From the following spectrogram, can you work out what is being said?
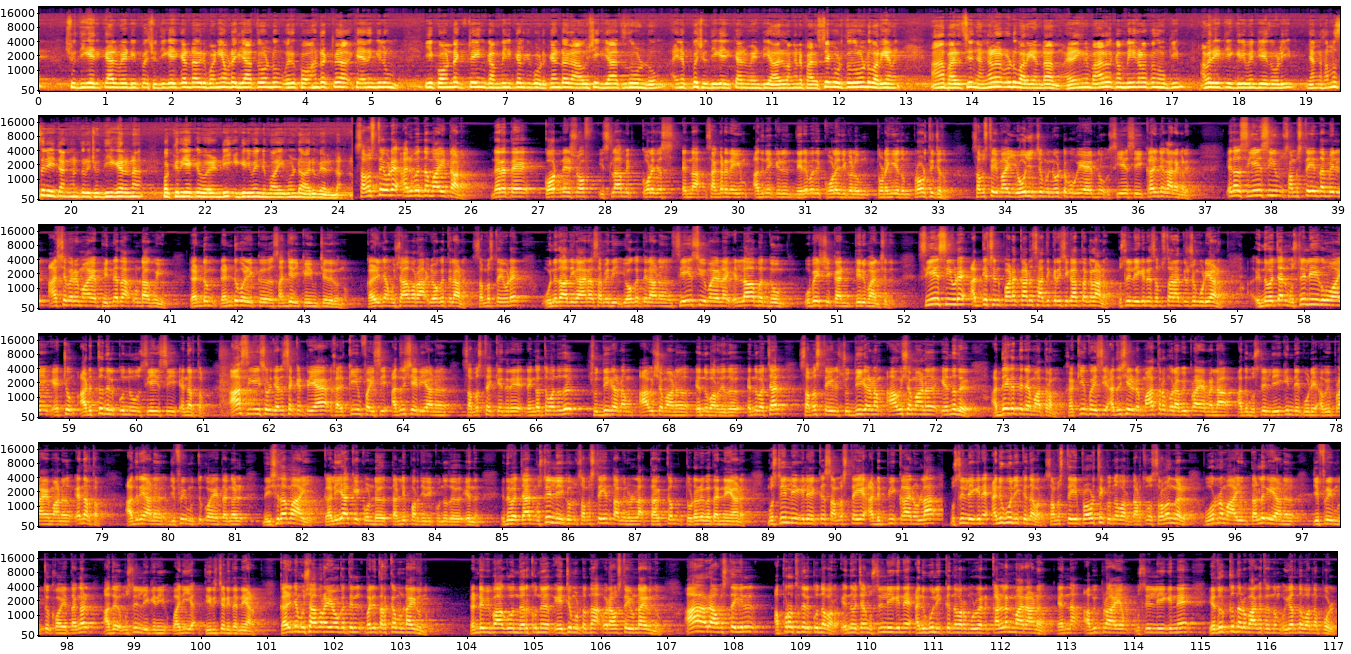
ശുദ്ധീകരിക്കാൻ വേണ്ടി ഇപ്പം ശുദ്ധീകരിക്കേണ്ട ഒരു പണി അവിടെ ഇല്ലാത്തതുകൊണ്ടും ഒരു കോൺട്രാക്ടർ ഏതെങ്കിലും ഈ കോൺട്രാക്റ്റിങ് കമ്പനികൾക്ക് കൊടുക്കേണ്ട ഒരു ആവശ്യം ഇല്ലാത്തതുകൊണ്ടും അതിനിപ്പോൾ ശുദ്ധീകരിക്കാൻ വേണ്ടി ആരും അങ്ങനെ പരസ്യം കൊടുത്തതുകൊണ്ട് പറയാണ്. ആ പരസ്യം ഞങ്ങളോട് പറയണ്ടെന്ന് അല്ലെങ്കിൽ വേറെ കമ്പനികളൊക്കെ നോക്കി അവരേറ്റ് എഗ്രിമെന്റ് ചെയ്തോളി. ഞങ്ങൾ സമസ്തരേറ്റ് അങ്ങനത്തെ ഒരു ശുദ്ധീകരണ പ്രക്രിയയ്ക്ക് വേണ്ടി എഗ്രിമെന്റുമായി കൊണ്ട് ആരും വരണ്ട. സമസ്തയുടെ അനുബന്ധമായിട്ടാണ് നേരത്തെ കോർഡിനേഷൻ ഓഫ് ഇസ്ലാമിക് കോളേജസ് എന്ന സംഘടനയും അതിന് കീഴിൽ നിരവധി കോളേജുകളും തുടങ്ങിയതും പ്രവർത്തിച്ചതും. സംസ്ഥയുമായി യോജിച്ച് മുന്നോട്ട് പോവുകയായിരുന്നു സി എസ് സി കഴിഞ്ഞ കാലങ്ങളിൽ. എന്നാൽ സി എസ് സിയും സംസ്ഥയും തമ്മിൽ ആശയപരമായ ഭിന്നത ഉണ്ടാകുകയും രണ്ടും രണ്ടു വഴിക്ക് സഞ്ചരിക്കുകയും ചെയ്തിരുന്നു. കഴിഞ്ഞ മുഷാവറ യോഗത്തിലാണ്. സമസ്തയുടെ ഉന്നതാധികാര സമിതി യോഗത്തിലാണ് സി ഐ സിയുമായുള്ള എല്ലാ ബന്ധവും ഉപേക്ഷിക്കാൻ തീരുമാനിച്ചത്. സി ഐ സിയുടെ അധ്യക്ഷൻ പാണക്കാട് സാദിഖലി ശിഹാബ് മുസ്ലിം ലീഗിന്റെ സംസ്ഥാന അധ്യക്ഷൻ കൂടിയാണ്. എന്ന് വെച്ചാൽ മുസ്ലിം ലീഗുമായി ഏറ്റവും അടുത്ത് നിൽക്കുന്നു സി ഐ സി എന്നർത്ഥം. ആ സി ഐ സിയുടെ ജനറൽ സെക്രട്ടറിയായ ഹക്കീം ഫൈസി അതിർശ്ശേരിയാണ് സമസ്തയ്ക്കെതിരെ രംഗത്ത് വന്നത്. ശുദ്ധീകരണം ആവശ്യമാണ് എന്ന് പറഞ്ഞത്. എന്ന് വെച്ചാൽ സമസ്തയിൽ ശുദ്ധീകരണം ആവശ്യമാണ് എന്നത് അദ്ദേഹത്തിന്റെ മാത്രം ഹക്കീം ഫൈസി അതിർശ്ശേരിയുടെ മാത്രം ഒരു അഭിപ്രായമല്ല. അത് മുസ്ലിം ലീഗിന്റെ കൂടി അഭിപ്രായമാണ് എന്നർത്ഥം. അതിനെയാണ് ജിഫ്രി മുത്തുക്കോയ തങ്ങൾ നിശിതമായി കളിയാക്കിക്കൊണ്ട് തള്ളിപ്പറഞ്ഞിരിക്കുന്നത് എന്ന്. ഇത് വെച്ചാൽ മുസ്ലിം ലീഗും സമസ്തയും തമ്മിലുള്ള തർക്കം തുടരുക തന്നെയാണ്. മുസ്ലിം ലീഗിലേക്ക് സമസ്തയെ അടുപ്പിക്കാനുള്ള മുസ്ലിം ലീഗിനെ അനുകൂലിക്കുന്നവർ സമസ്തയിൽ പ്രവർത്തിക്കുന്നവർ നടത്തുന്ന ശ്രമങ്ങൾ പൂർണമായും തള്ളുകയാണ് ജിഫ്രി മുത്തുക്കോയ തങ്ങൾ. അത് മുസ്ലിം ലീഗിന് വലിയ തിരിച്ചടി തന്നെയാണ്. കഴിഞ്ഞ മുഷാവറ യോഗത്തിൽ വലിയ തർക്കമുണ്ടായിരുന്നു. രണ്ട് വിഭാഗവും നേർക്കുനേർ ഏറ്റുമുട്ടുന്ന ഒരവസ്ഥയുണ്ടായിരുന്നു. ആ ഒരു അവസ്ഥയിൽ അപ്പുറത്ത് നിൽക്കുന്നവർ എന്ന് വെച്ചാൽ മുസ്ലിം ലീഗിനെ അനുകൂലിക്കുന്നവർ മുഴുവൻ കള്ളന്മാരാണ് എന്ന അഭിപ്രായം മുസ്ലിം ലീഗിനെ എതിർക്കുന്ന ഭാഗത്തു നിന്നും ഉയർന്നു വന്നപ്പോൾ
